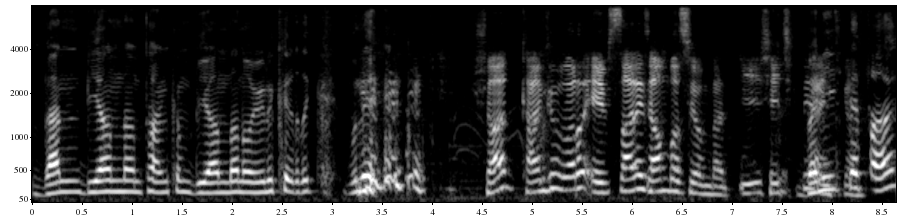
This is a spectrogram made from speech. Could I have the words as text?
ben bir yandan tankım bir yandan oyunu kırdık. Bu ne? Şu an kanka bu arada efsane can basıyorum ben. İyi şey çıktı ben ya ilk intikam. defa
